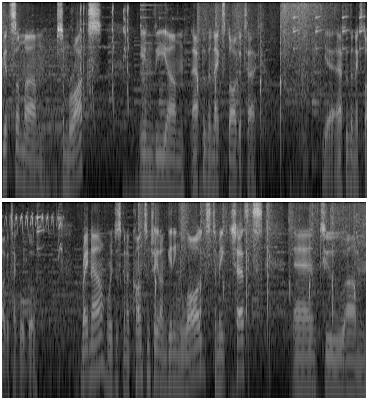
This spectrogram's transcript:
get some um some rocks in the um after the next dog attack. Yeah, after the next dog attack we'll go. Right now, we're just gonna concentrate on getting logs to make chests and to um,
